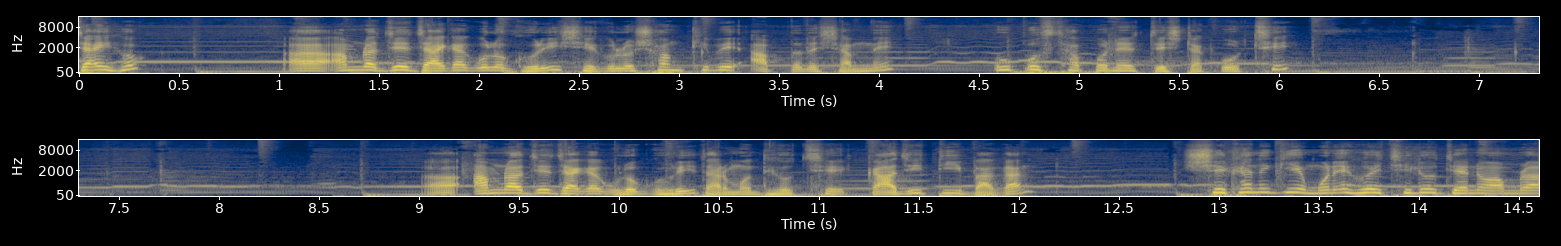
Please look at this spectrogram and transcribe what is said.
যাই হোক আমরা যে জায়গাগুলো ঘুরি সেগুলো সংক্ষেপে আপনাদের সামনে উপস্থাপনের চেষ্টা করছি। আমরা যে জায়গাগুলো ঘুরি তার মধ্যে হচ্ছে কাজী টি বাগান। সেখানে গিয়ে মনে হয়েছিল যেন আমরা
